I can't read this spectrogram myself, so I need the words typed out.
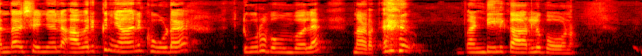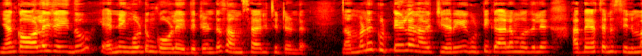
എന്താ വെച്ച് കഴിഞ്ഞാൽ അവർക്ക് ഞാൻ കൂടെ ടൂർ പോകും പോലെ നട വണ്ടിയിൽ കാറിൽ പോകണം ഞാൻ കോൾ ചെയ്തു എന്നെ ഇങ്ങോട്ടും കോൾ ചെയ്തിട്ടുണ്ട് സംസാരിച്ചിട്ടുണ്ട്. നമ്മൾ കുട്ടികളാണ് ചെറിയ കുട്ടിക്കാലം മുതൽ അദ്ദേഹത്തിന്റെ സിനിമ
